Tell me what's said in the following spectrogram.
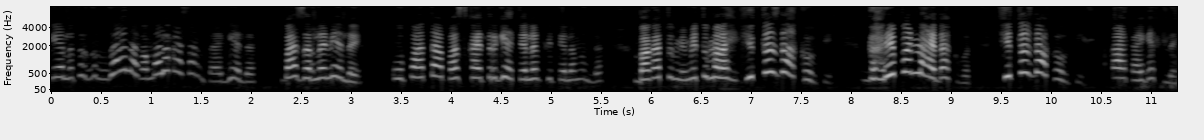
गेलं तर जाय ना का मला काय सांगताय? गेलं बाजारला नेलंय. उपा तापास काहीतरी घेतेलं फितेलं म्हणलं. बघा तुम्ही मी तुम्हाला हितच दाखवते. घरी पण नाही दाखवत हितच दाखवते. काय काय घेतलंय?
